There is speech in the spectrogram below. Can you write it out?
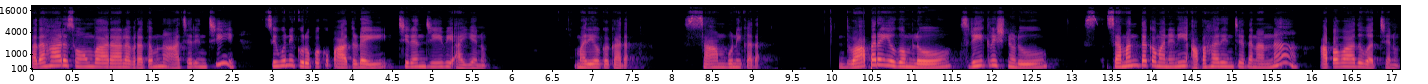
పదహారు సోమవారాల వ్రతమును ఆచరించి శివుని కృపకు పాతుడై చిరంజీవి అయ్యెను. మరి ఒక కథ సాంబుని కథ. ద్వాపర యుగంలో శ్రీకృష్ణుడు సమంతకమణిని అపహరించదనన్న అపవాదు వచ్చెను.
